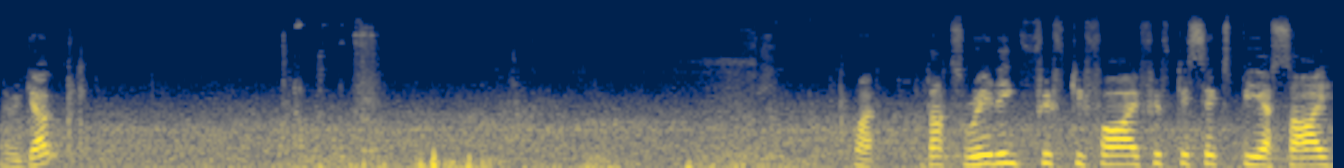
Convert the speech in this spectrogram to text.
There we go. Right, that's reading 55, 56 psi.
